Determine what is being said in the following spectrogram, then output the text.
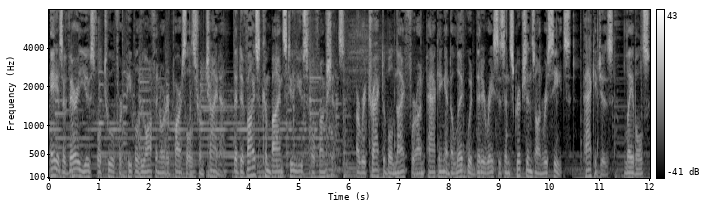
A is a very useful tool for people who often order parcels from China. The device combines two useful functions, a retractable knife for unpacking and a liquid that erases inscriptions on receipts, packages, labels,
